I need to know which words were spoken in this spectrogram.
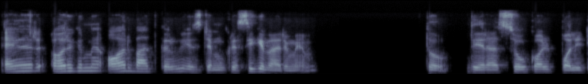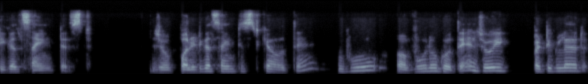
और और अगर मैं और बात करूँ इस डेमोक्रेसी के बारे में तो there are so called political scientist जो पॉलिटिकल साइंटिस्ट क्या होते हैं? वो वो लोग होते हैं जो एक particular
